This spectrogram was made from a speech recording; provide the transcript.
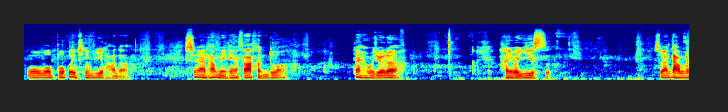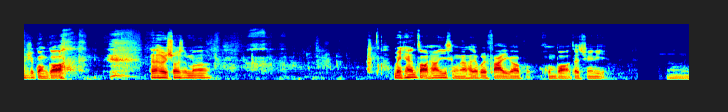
我我不会屏蔽他的，虽然他每天发很多，但是我觉得很有意思。虽然大部分是广告，他会说什么？每天早上一醒来，他就会发一个红包在群里，嗯，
